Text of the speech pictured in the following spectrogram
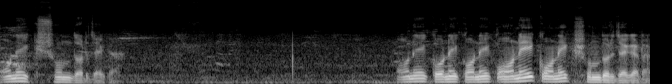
অনেক সুন্দর জায়গা। অনেক অনেক অনেক অনেক অনেক সুন্দর জায়গাটা।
